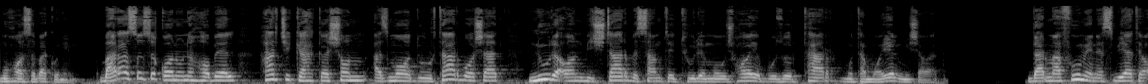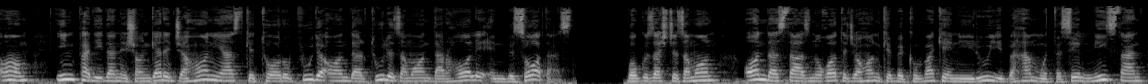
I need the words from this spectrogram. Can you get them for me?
محاسبه کنیم. بر اساس قانون هابل هرچه کهکشان از ما دورتر باشد نور آن بیشتر به سمت طول موجهای بزرگتر متمایل می شود در مفهوم نسبیت عام این پدیده نشانگر جهانی است که تار و پود آن در طول زمان در حال انبساط است. با گذشت زمان آن دسته از نقاط جهان که به کمک نیرویی به هم متصل نیستند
